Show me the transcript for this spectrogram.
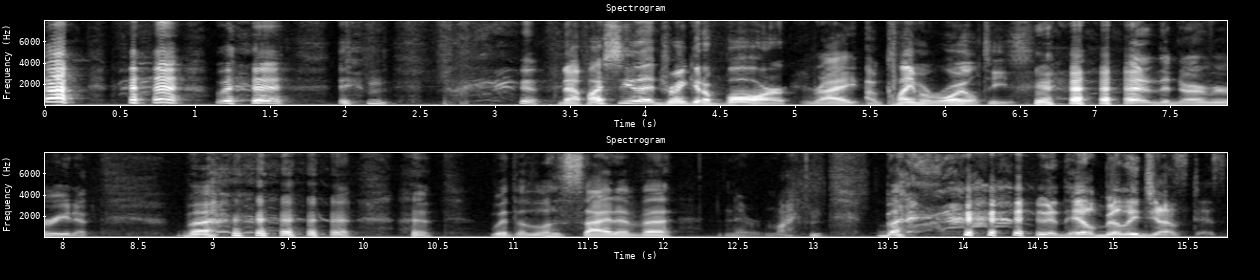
a- Now, if I see that drink at a bar, right, I'm claiming royalties. the Norma Rita, but with a little side of uh, never mind, but with hillbilly justice.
